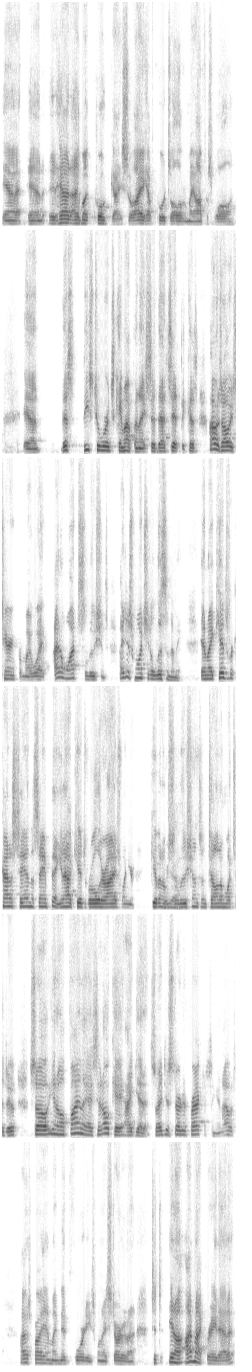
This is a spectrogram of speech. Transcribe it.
and and it had I'm a quote guy, so I have quotes all over my office wall, and and this these two words came up, and I said that's it because I was always hearing from my wife, I don't want solutions, I just want you to listen to me, and my kids were kind of saying the same thing. You know how kids roll their eyes when you're giving oh, them oh, yeah. solutions and telling them what to do. So you know, finally I said, okay, I get it. So I just started practicing, and I was I was probably in my mid 40s when I started on it. To, you know, I'm not great at it.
